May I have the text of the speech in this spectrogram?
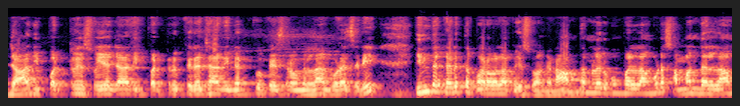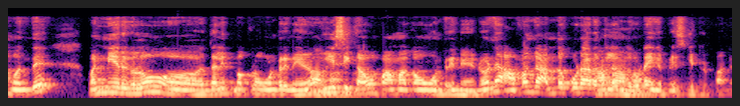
ஜாதி பற்று சுயஜாதி பற்று பிறஜாதி நட்பு பேசுறவங்க எல்லாம் கூட சரி இந்த கருத்தை பரவலா பேசுவாங்க நாம் தமிழர் கும்பல்லாம் கூட சம்பந்தம் எல்லாம் வந்து வன்னியர்களும் தலித் மக்களும் ஒன்றிணையணும். விசிகாவும் பாமகவும் ஒன்றிணையணும்னு அவங்க அந்த கூடாரத்துல இருந்து. கூட இங்க பேசிக்கிட்டு இருப்பாங்க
